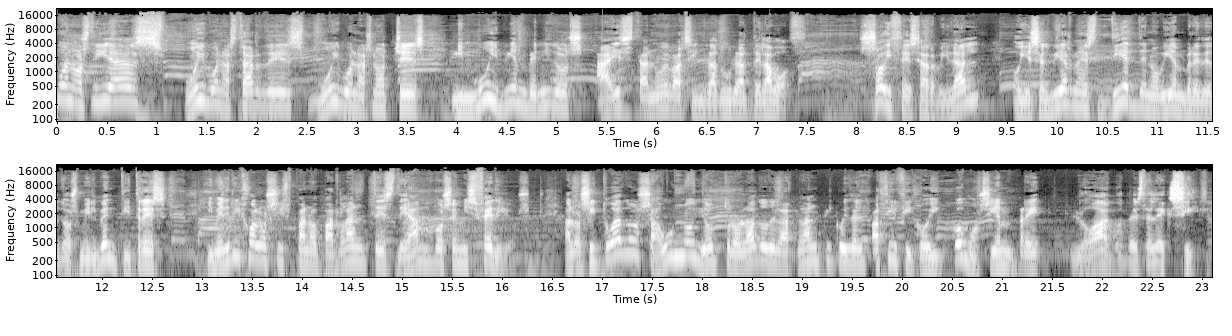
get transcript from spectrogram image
buenos días, muy buenas tardes, muy buenas noches y muy bienvenidos a esta nueva singladura de La Voz. Soy César Vidal, hoy es el viernes 10 de noviembre de 2023 y me dirijo a los hispanoparlantes de ambos hemisferios, a los situados a uno y otro lado del Atlántico y del Pacífico y como siempre lo hago desde el exilio.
